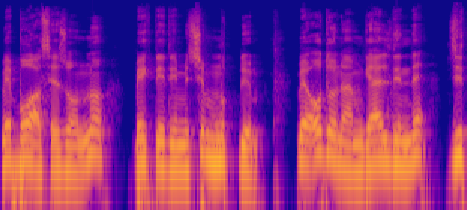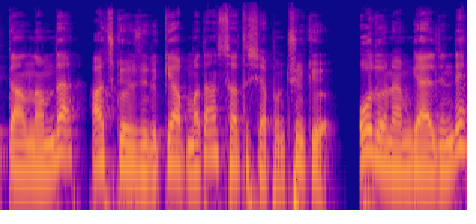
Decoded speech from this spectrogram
ve boğa sezonunu beklediğim için mutluyum. Ve o dönem geldiğinde ciddi anlamda açgözlülük yapmadan satış yapın. Çünkü o dönem geldiğinde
